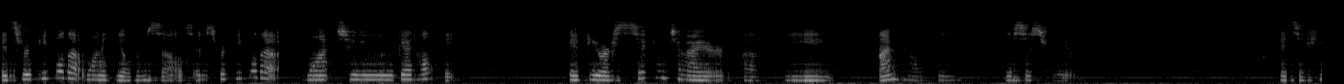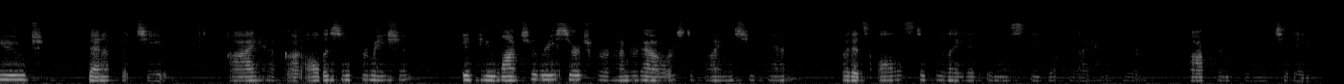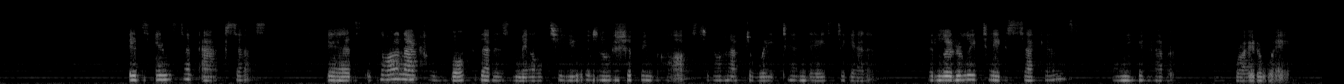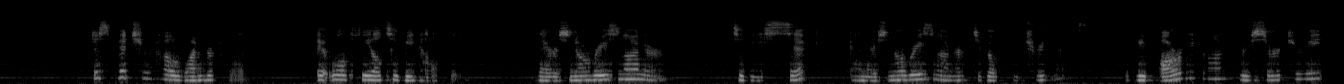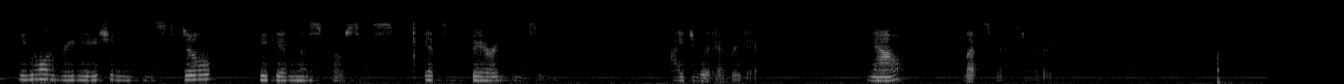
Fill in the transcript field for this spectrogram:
It's for people that want to heal themselves. It's for people that want to get healthy. If you are sick and tired of being unhealthy, this is for you. It's a huge benefit to you. I have got all this information. If you want to research for 100 hours to find this, you can, but it's all stipulated in this ebook that I have here offering for you today. It's instant access. It's, it's not an actual book that is mailed to you. There's no shipping cost. You don't have to wait 10 days to get it. It literally takes seconds, and you can have it right away. Just picture how wonderful it will feel to be healthy. There's no reason on earth to be sick, and there's no reason on earth to go through treatments. If you've already gone through surgery, chemo, and radiation, you can still begin this process. It's very easy. I do it every day. Now, let's get started.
